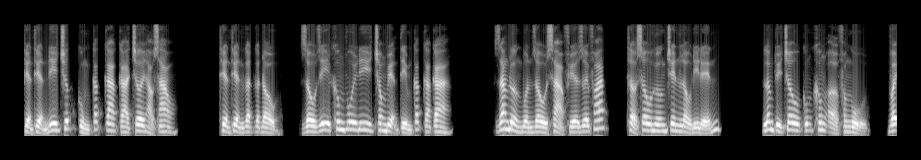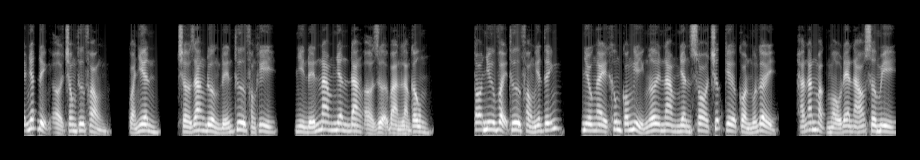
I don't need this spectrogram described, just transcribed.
thiển thiển đi trước cùng các ca ca chơi hảo sao. Thiển thiển gật gật đầu, dầu di không vui đi trong viện tìm các ca ca. Giang đường buồn dầu xả phía dưới phát, thở sâu hướng trên lầu đi đến. Lâm Tùy Châu cũng không ở phòng ngủ, vậy nhất định ở trong thư phòng, quả nhiên, chờ Giang đường đến thư phòng khi, nhìn đến nam nhân đang ở dựa bàn làm công. To như vậy thư phòng yên tĩnh, nhiều ngày không có nghỉ ngơi nam nhân so trước kia còn muốn gầy, hắn ăn mặc màu đen áo sơ mi,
